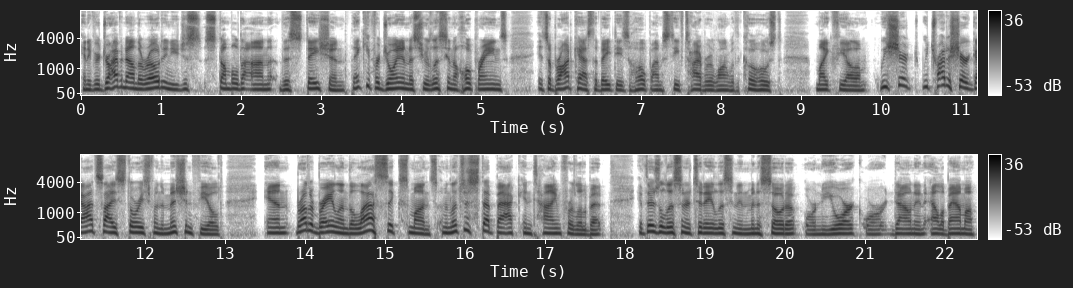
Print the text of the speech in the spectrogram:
And if you're driving down the road and you just stumbled on this station, thank you for joining us. You're listening to Hope Reigns. It's a broadcast of Eight Days of Hope. I'm Steve Tybor, along with co-host Mike Fiala. We share, we try to share God-sized stories from the mission field. And Brother Braylon, the last six months. I mean, let's just step back in time for a little bit. If there's a listener today listening in Minnesota or New York or down in Alabama,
